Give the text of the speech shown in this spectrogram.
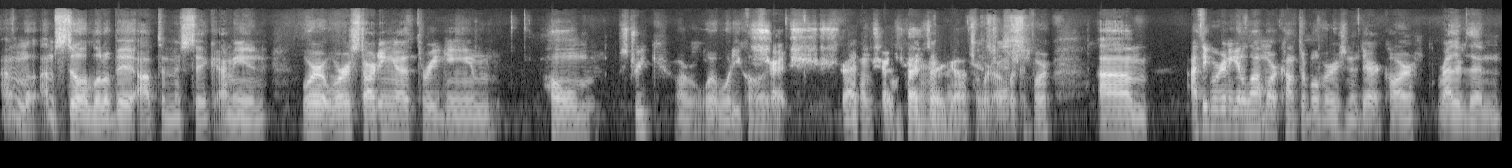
I'm I'm still a little bit optimistic. I mean, we're we're starting a three game home streak or what what do you call it? Stretch. Stretch. Home stretch. Stretch, There you go. That's the word I was looking for. Um, I think we're gonna get a lot more comfortable version of Derek Carr rather than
